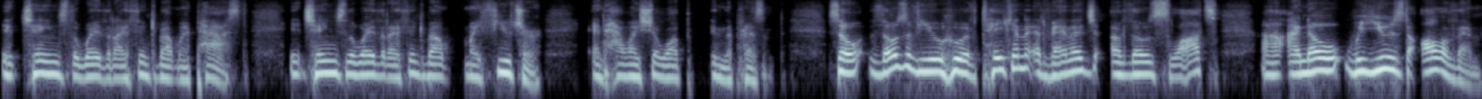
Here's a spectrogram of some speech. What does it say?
It changed the way that I think about my past. It changed the way that I think about my future and how I show up in the present. So, those of you who have taken advantage of those slots, uh, I know we used all of them.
